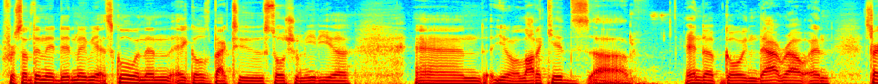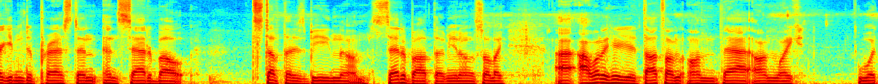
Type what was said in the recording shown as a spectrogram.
for something they did maybe at school, and then it goes back to social media, and you know a lot of kids uh, end up going that route and start getting depressed and, and sad about stuff that is being um, said about them. You know, so like I, I want to hear your thoughts on, on that, on like what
